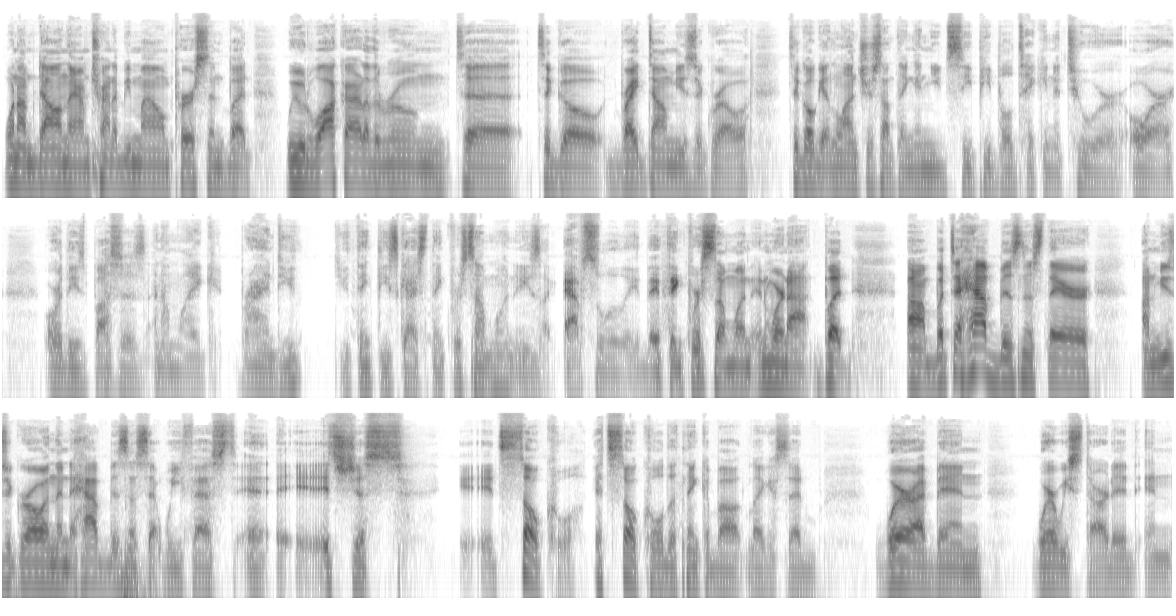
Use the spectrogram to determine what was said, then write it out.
when I'm down there. I'm trying to be my own person. But we would walk out of the room to to go right down Music Row to go get lunch or something, and you'd see people taking a tour or or these buses, and I'm like, Brian, do you do you think these guys think we're someone? And he's like, absolutely, they think we're someone, and we're not. But um, but to have business there on Music Row, and then to have business at WeFest, i- i- it's just it's so cool. It's so cool to think about. Like I said, where I've been, where we started, and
